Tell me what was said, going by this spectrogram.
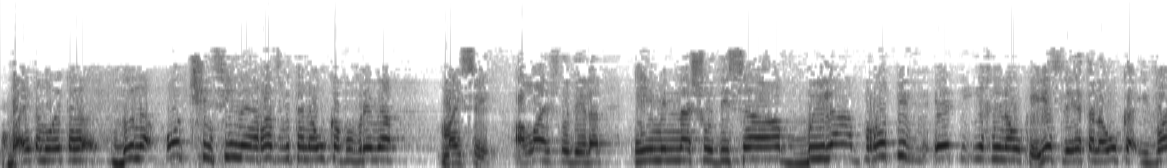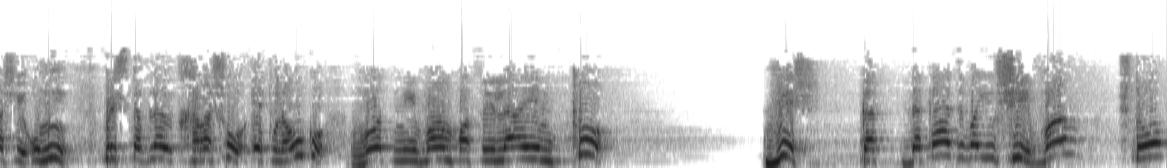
Поэтому это была очень сильная развитая наука во время Моисея. Аллах что делал? Именно чудеса была против этой их науки. Если эта наука и ваши умы представляют хорошо эту науку, вот мы вам посылаем то вещь, как доказывающий вам, что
